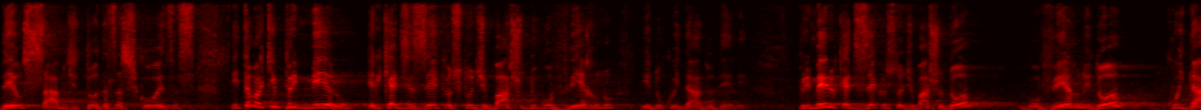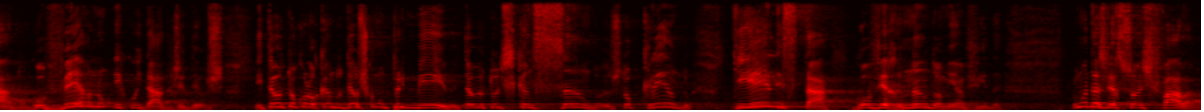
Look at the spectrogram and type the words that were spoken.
Deus sabe de todas as coisas. Então, aqui, primeiro, Ele quer dizer que eu estou debaixo do governo e do cuidado dEle. Primeiro, quer dizer que eu estou debaixo do governo e do cuidado, governo e cuidado de Deus. Então eu estou colocando Deus como primeiro, então eu estou descansando, eu estou crendo que Ele está governando a minha vida. Uma das versões fala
